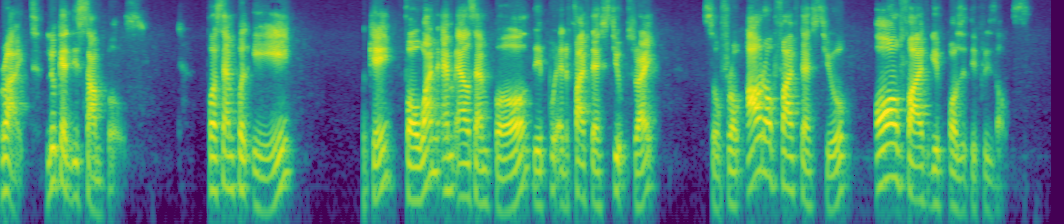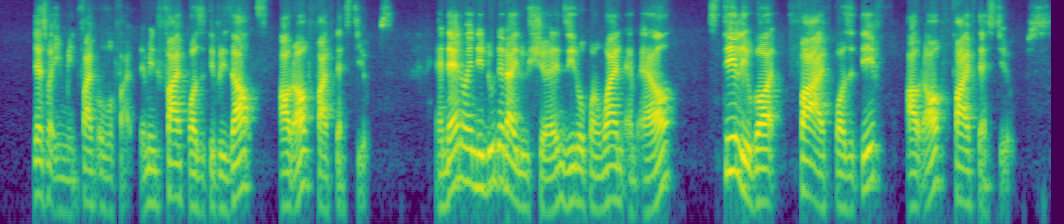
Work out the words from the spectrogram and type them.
Right, look at these samples. For sample A, okay, for one ml sample, they put at the five test tubes, right? So from out of five test tube, all five give positive results. That's what it means, five over five. That means five positive results out of five test tubes. And then when they do the dilution, 0.1 ml, still you got five positive out of five test tubes.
